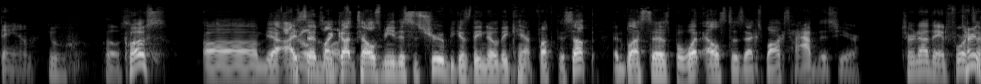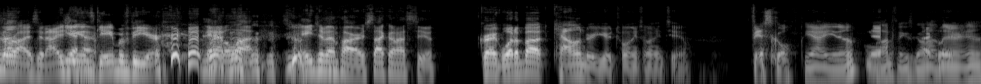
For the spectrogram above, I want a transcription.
damn. Ooh, close. Close. Um, yeah, I Real said my gut tells me this is true because they know they can't fuck this up. And Bless says, but what else does Xbox have this year? Turned out they had Forza Turns out- Horizon, IGN's yeah. game of the year. They had a lot. Age of Empires, Psychonauts 2. Greg, what about calendar year 2022? Fiscal, yeah, you know, Yeah, a lot of things going exactly. on there. Yeah,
